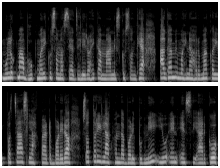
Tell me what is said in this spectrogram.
मुलुकमा भोकमरीको समस्या झेलिरहेका मानिसको संख्या आगामी महिनाहरूमा करिब पचास लाखबाट बढेर सत्तरी लाखभन्दा बढी पुग्ने युएनएससीआरको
